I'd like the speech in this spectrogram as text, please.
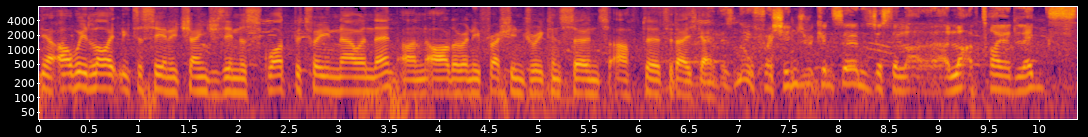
you know, are we likely to see any changes in the squad between now and then? And are there any fresh injury concerns after today's game? There's no fresh injury concerns, just a lot, a lot of tired legs.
